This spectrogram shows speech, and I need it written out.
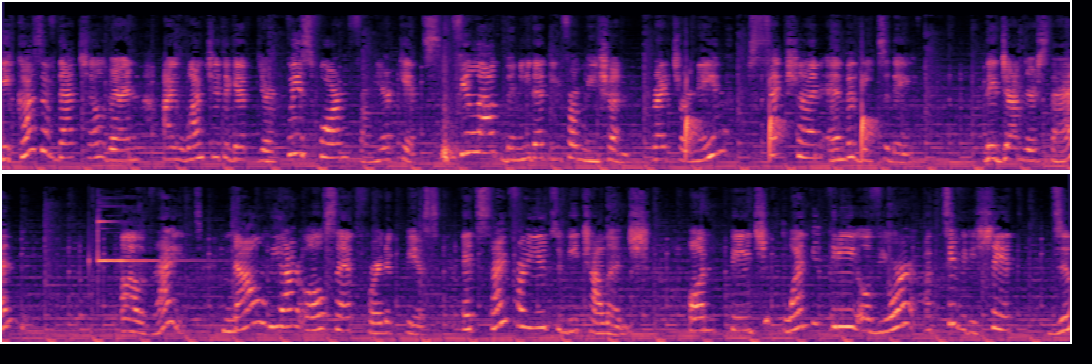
Because of that, children, I want you to get your quiz form from your kids. Fill out the needed information. Write your name, section, and the date today. Did you understand? Alright, now we are all set for the quiz. It's time for you to be challenged. On page 23 of your activity sheet, do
